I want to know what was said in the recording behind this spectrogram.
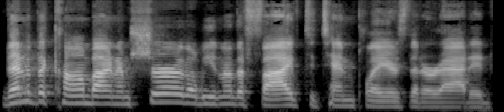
Then at the combine, I'm sure there'll be another five to 10 players that are added.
